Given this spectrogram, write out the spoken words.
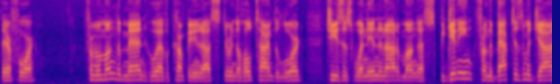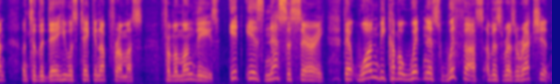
Therefore, from among the men who have accompanied us during the whole time the Lord Jesus went in and out among us, beginning from the baptism of John until the day he was taken up from us. From among these, it is necessary that one become a witness with us of his resurrection.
